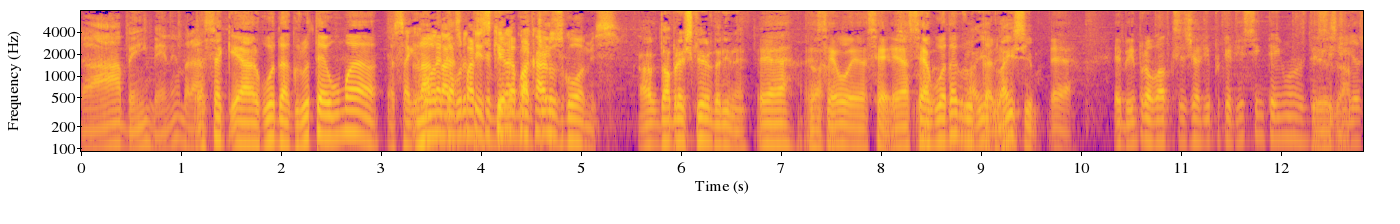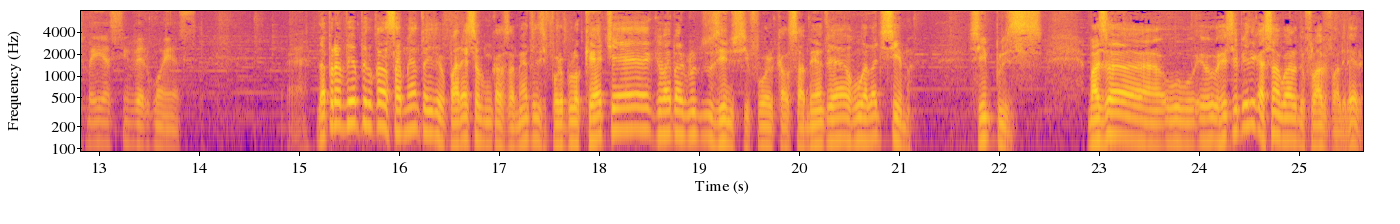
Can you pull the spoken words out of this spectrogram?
Ah, bem, bem lembrado. Essa aqui, a Rua da Gruta é uma Essa aqui, lá Rua na da Gruta esquina com a Carlos Gomes. A dobra esquerda ali, né? É, essa, é, essa, é, essa é a Rua da Gruta. Lá, lá em cima. É. É bem provável que seja ali, porque ali sim tem umas descidinhas meio assim, vergonhas. Dá para ver pelo calçamento aí, parece algum calçamento, se for bloquete é que vai para a Gruta dos Índios, se for calçamento é a rua lá de cima. Simples. Mas uh, o, eu recebi a ligação agora do Flávio Faleiro,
